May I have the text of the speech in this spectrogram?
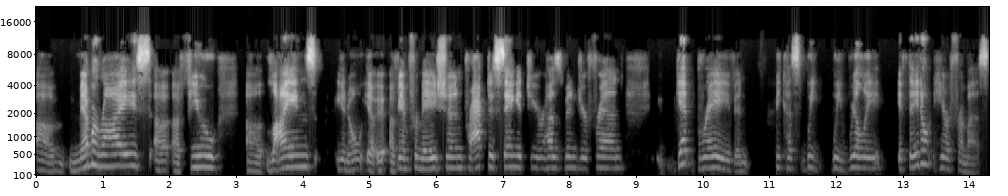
um, memorize a, a few uh, lines you know of information practice saying it to your husband your friend. Get brave and because we we really if they don't hear from us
